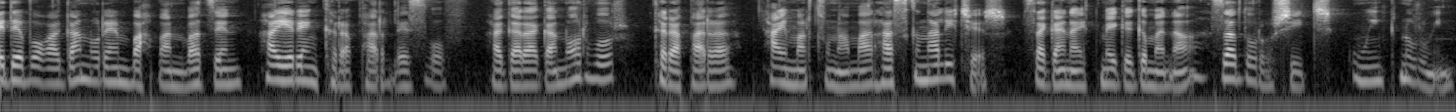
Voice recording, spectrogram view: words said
հետեւողականորեն բահբանված են հայերեն քրափար լեզվով։ Հագարականոր որ քրափարը հայ մարդուն համար հասկանալի չէր, սակայն այդ մեկը կմնա զադորոշիչ ու ինքնուրույն։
